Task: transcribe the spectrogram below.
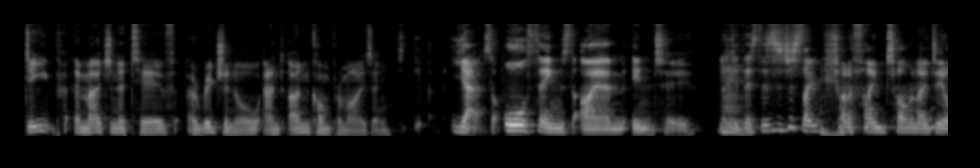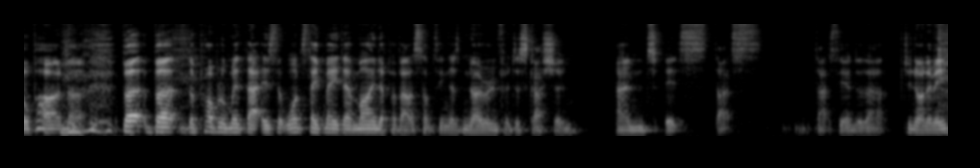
deep, imaginative, original, and uncompromising. yeah, so all things that I am into. Look at this. This is just like trying to find Tom an ideal partner. but but the problem with that is that once they've made their mind up about something, there's no room for discussion, and it's that's that's the end of that. Do you know what I mean?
